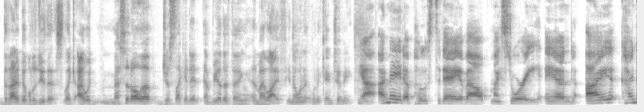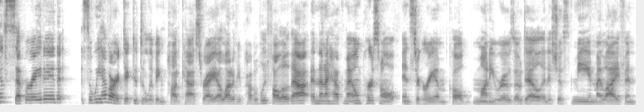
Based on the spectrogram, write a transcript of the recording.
that I'd be able to do this. Like I would mess it all up just like I did every other thing in my life. You know, when it when it came to me. Yeah, I made a post today about my story and I kind of separated so we have our addicted to living podcast right? A lot of you probably follow that. And then i have my own personal instagram called monty rose odell and it's just me and my life and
